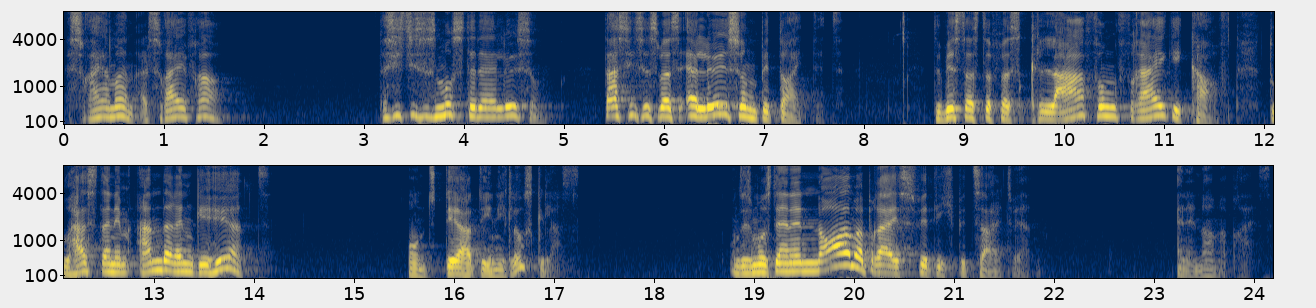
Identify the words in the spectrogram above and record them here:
Als freier Mann, als freie Frau. Das ist dieses Muster der Erlösung. Das ist es, was Erlösung bedeutet. Du wirst aus der Versklavung freigekauft. Du hast einem anderen gehört. Und der hat dich nicht losgelassen. Und es musste ein enormer Preis für dich bezahlt werden. Ein enormer Preis.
